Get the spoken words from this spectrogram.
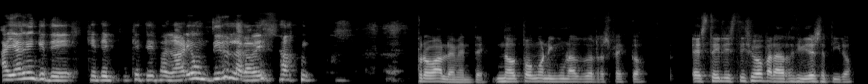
hay alguien que te, que te, que te pegaría un tiro en la cabeza. Probablemente. No pongo ninguna duda al respecto. Estoy listísimo para recibir ese tiro.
